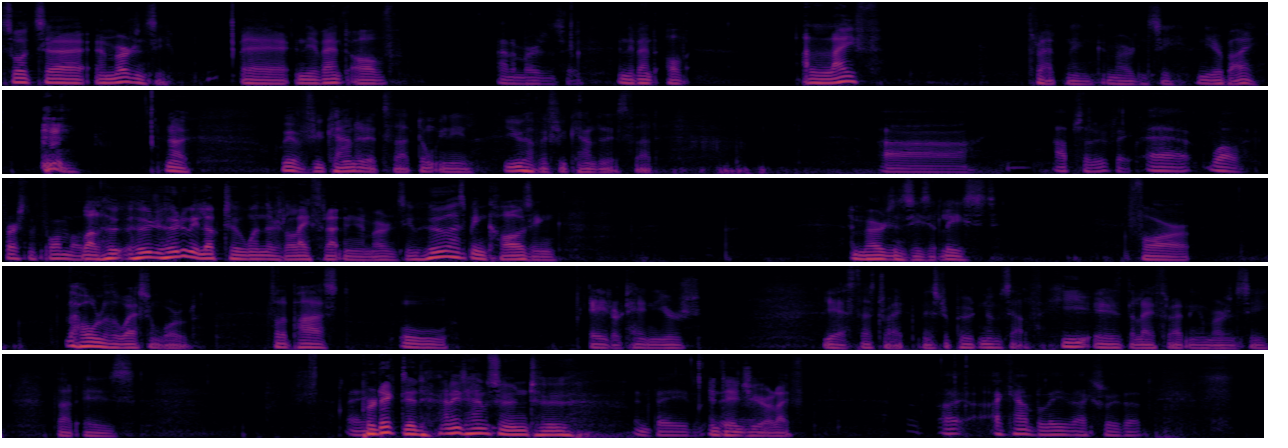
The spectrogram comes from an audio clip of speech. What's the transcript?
So it's uh, an emergency uh, in the event of An emergency. in the event of a life-threatening emergency nearby. now, we have a few candidates for that, don't we, Niall? You have a few candidates for that. Uh, absolutely. Uh, well, first and foremost, Well, who, who who do we look to when there's a life-threatening emergency? Who has been causing emergencies, at least, for the whole of the Western world for the past oh eight or ten years? Yes, that's right, Mr. Putin himself. He is the life-threatening emergency that is and predicted anytime soon to invade. endanger uh, your life. I, I can't believe actually that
